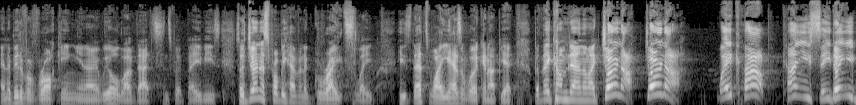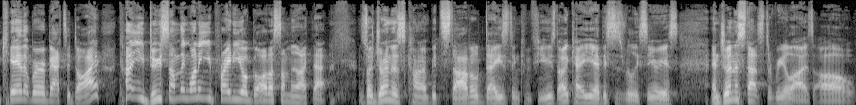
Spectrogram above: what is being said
and a bit of a rocking? You know, we all love that since we're babies. So Jonah's probably having a great sleep. He's, that's why he hasn't woken up yet. But they come down, and they're like, Jonah, Jonah, wake up. Can't you see? Don't you care that we're about to die? Can't you do something? Why don't you pray to your God or something like that? And so Jonah's kind of a bit startled, dazed, and confused. Okay, yeah, this is really serious. And Jonah starts to realize, oh,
